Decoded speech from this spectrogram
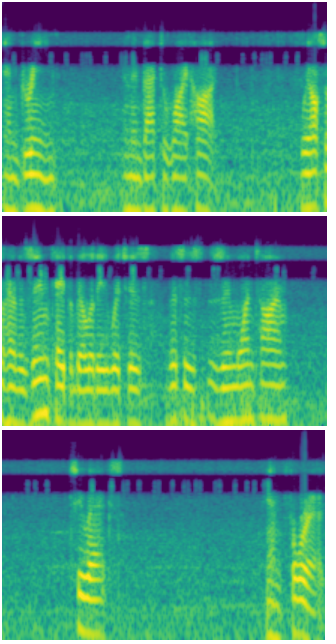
and green, and then back to white hot. We also have a zoom capability, which is, this is zoom one time, 2x, and 4x.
